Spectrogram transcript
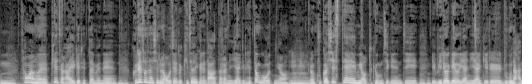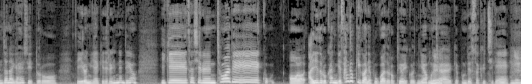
음. 상황을 피해자가 알게 됐다면은 음. 그래서 사실은 어제도 기자회견에 나왔다라는 이야기를 했던 거거든요. 음. 그럼 국가 시스템이 어떻게 움직이는지 음. 이 위력에 의한 이야기를 누구나 안전하게 할 수 있도록 이런 이야기들을 했는데요. 이게 사실은 청와대의 고, 어, 알리도록 하는 게 상급기관에 보고하도록 되어 있거든요. 네. 검찰 네. 범죄수사 규칙에. 네.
